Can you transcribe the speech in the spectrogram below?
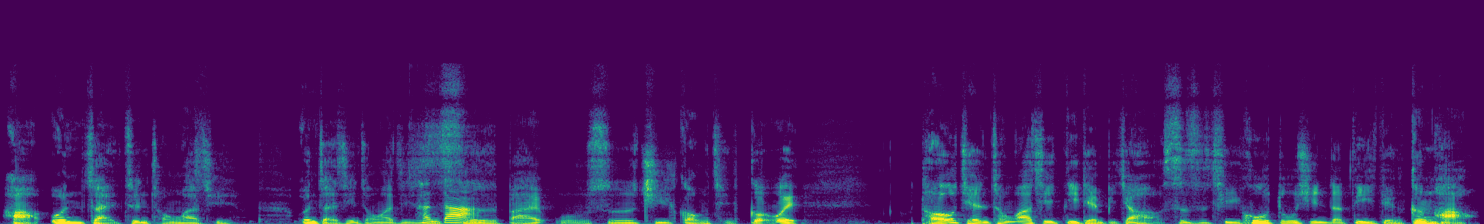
好，温仔镇从化区，温仔镇从化区是四百五十七公顷。各位，头前从二期地点比较好，四十七，副都心的地点更好，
